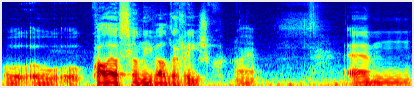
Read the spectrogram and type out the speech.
o, o, qual é o seu nível de risco, não é? Um,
